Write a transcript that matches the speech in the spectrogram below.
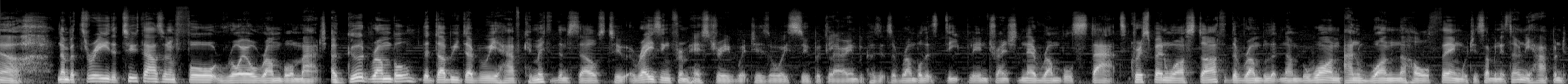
Ugh. Number three, the 2004 Royal Rumble match. A good Rumble that WWE have committed themselves to erasing from history, which is always super glaring because it's a Rumble that's deeply entrenched in their Rumble stat. Chris Benoit started the Rumble at number one and won the whole thing, which is something that's only happened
